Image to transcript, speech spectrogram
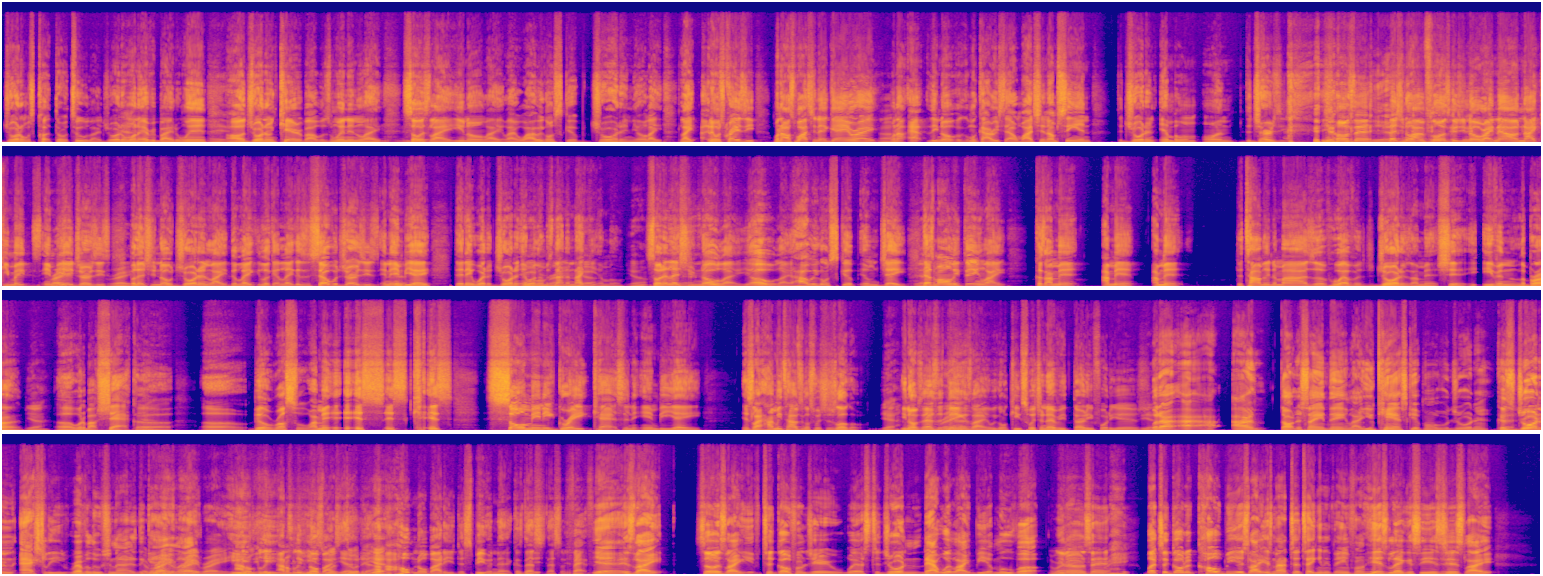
Jordan was cutthroat too. Like Jordan Yeah. wanted everybody to win. All Jordan cared about was winning. Like so, it's like you know, like like why are we gonna skip Jordan, yo? Like like and it was crazy when I was watching that game, right? Uh-huh. When I at- you know when Kyrie said I'm watching, I'm seeing the Jordan emblem on the jersey. You know what I'm saying? Yeah. Let you know how influenced because you know right now Nike makes NBA Right. jerseys, Right. but let you know Jordan like the Lake. Look at Lakers several jerseys in the NBA that they wear the Jordan, Jordan emblem. It's not the Nike yeah. emblem. Yeah. So that lets you know like yo like how we gonna skip MJ? That's my only thing like because I meant I meant I meant the timely demise of whoever the Jordans. I meant shit even LeBron. Yeah. Uh, what about Shaq? Uh, uh, Bill Russell. I mean, it, it- it's it's it's so many great cats in the NBA. It's like how many times we gonna switch this logo? Yeah. You know, what that's the Right. thing. Is like we're gonna keep switching every 30, 40 years. Yeah. But I, I I I thought the same thing. Like you can't skip over Jordan because Jordan actually revolutionized the game. right, Like, right, right. He, I don't believe. he- I don't believe he's nobody. what's Yeah, doing it. yeah. Yeah. I, I hope nobody disputing that because that's that's a fact. Yeah, it's like so. It's like to go from Jerry West to Jordan, that would like be a move up. You know what I'm saying? right. But to go to Kobe, it's like it's not to take anything from his legacy. It's just like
